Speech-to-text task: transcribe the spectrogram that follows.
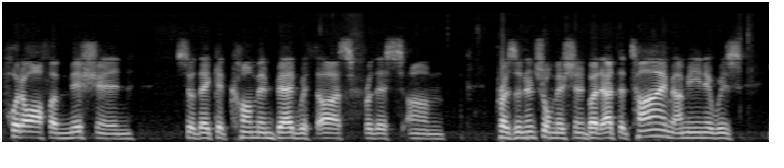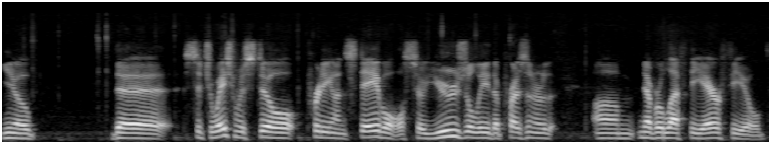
put off a mission so they could come in bed with us for this um, presidential mission. But at the time, I mean, it was you know the situation was still pretty unstable. So usually the president um, never left the airfield,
